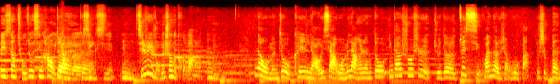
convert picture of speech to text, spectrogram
类似像求救信号一样的信息。嗯，其实是一种对生的渴望了。嗯，那我们就可以聊一下，我们两个人都应该说是觉得最喜欢的人物吧，就是 Ben。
